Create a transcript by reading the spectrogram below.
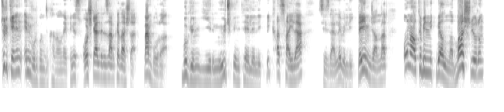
Türkiye'nin en vurguncu kanalına hepiniz hoş geldiniz arkadaşlar. Ben Buğra. Bugün 23.000 TL'lik bir kasayla sizlerle birlikteyim canlar. 16.000'lik bir alımla başlıyorum.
